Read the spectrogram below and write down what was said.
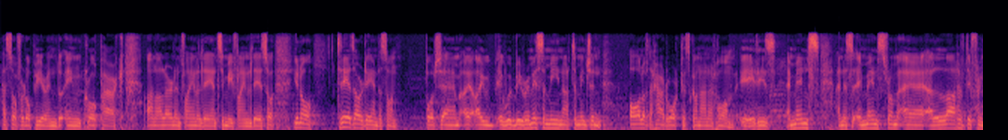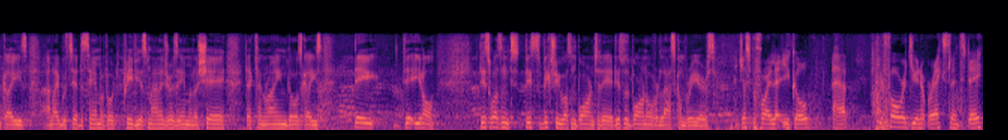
has suffered up here in in Croke Park on All Ireland final day and semi final day. So you know, today is our day in the sun. But um, I, I, it would be remiss of me not to mention all of the hard work that's gone on at home. It is immense, and it's immense from a, a lot of different guys. And I would say the same about previous managers, Eamon O'Shea, Declan Ryan, those guys. They, they you know this wasn't this victory wasn't born today. This was born over the last couple of years. And just before I let you go, uh, your forward unit were excellent today.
